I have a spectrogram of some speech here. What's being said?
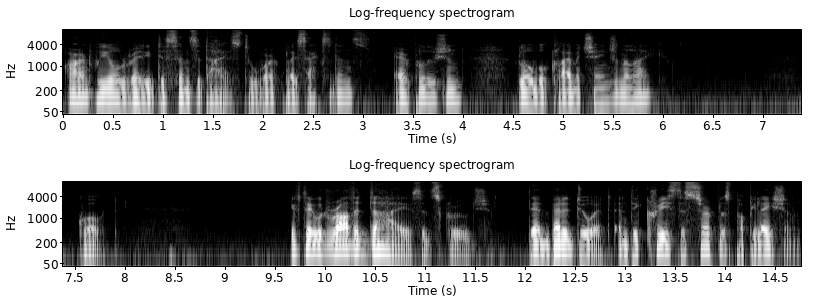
Aren't we already desensitized to workplace accidents? air pollution, global climate change, and the like? Quote, if they would rather die, said Scrooge, they had better do it and decrease the surplus population.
